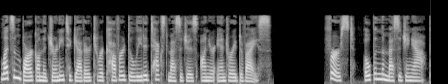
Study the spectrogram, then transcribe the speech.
Let's embark on the journey together to recover deleted text messages on your Android device. First, open the messaging app.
